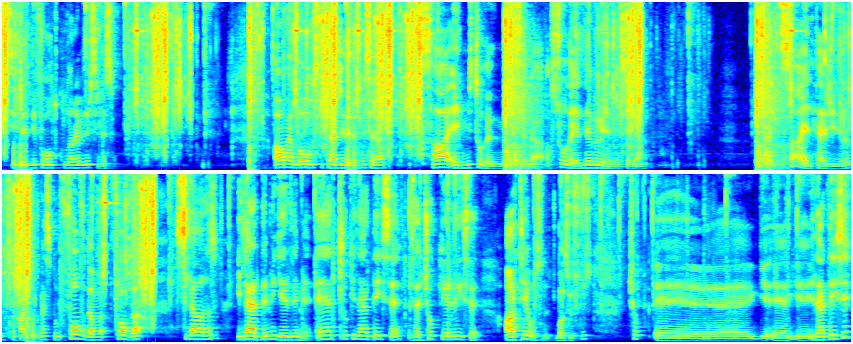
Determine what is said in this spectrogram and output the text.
Siz de default kullanabilirsiniz. Ama ben lowest'ı tercih ederim. Mesela sağ el mi sol el mi mesela. Sol elde böyle mesela. Ben sağ el tercih ediyorum. Size fark etmez. Bu FOV'da mı? FOV'da silahınız ileride mi geride mi? Eğer çok ilerideyse mesela çok gerideyse artıya basıyorsunuz. Çok ge- e, ge- ilerideyse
